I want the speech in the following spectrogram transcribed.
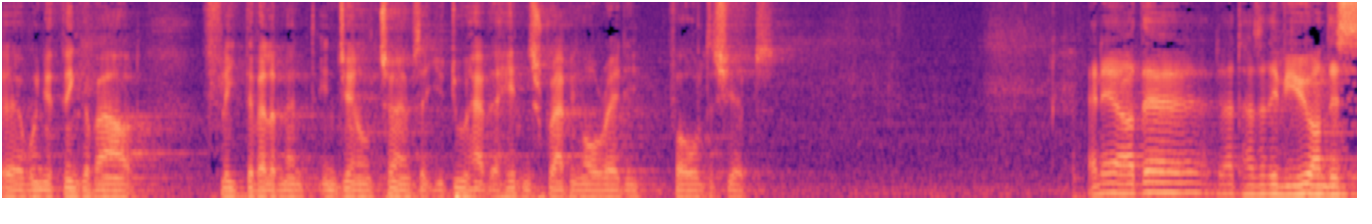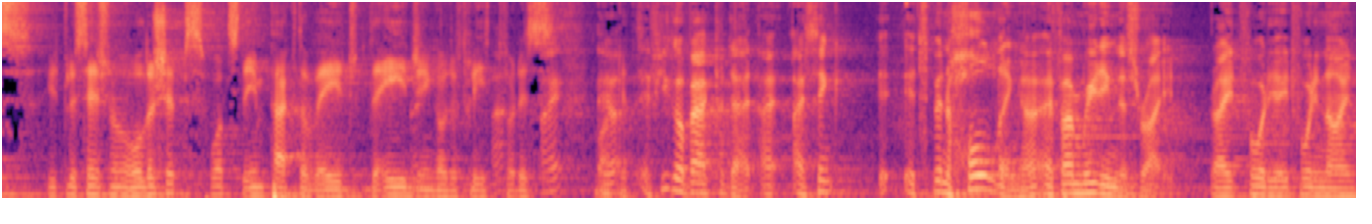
uh, when you think about fleet development in general terms that you do have the hidden scrapping already for older ships. Any other that has any view on this utilization of older ships? What's the impact of age, the aging of the fleet for this I, market? if you go back to that, I, I think it's been holding, uh, if I'm reading this right, right, 48, 49,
